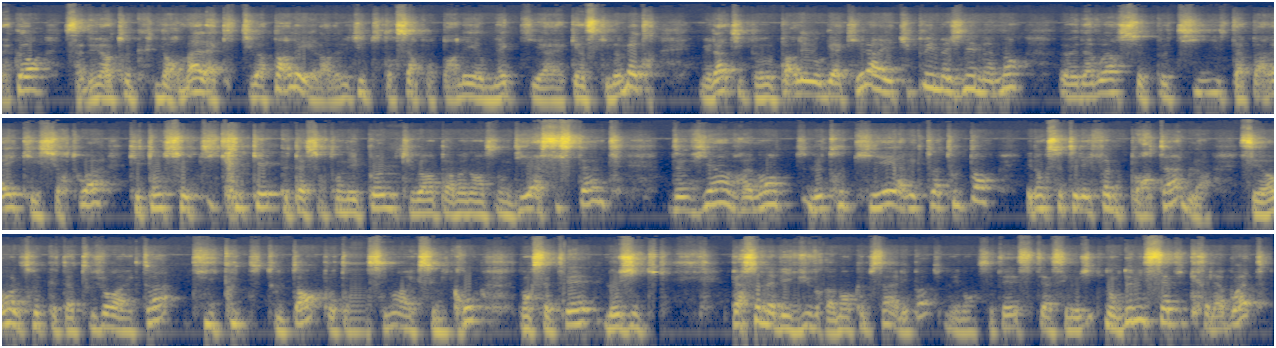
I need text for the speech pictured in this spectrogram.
d'accord? Ça devient un truc normal à qui tu vas parler. Alors, d'habitude, tu t'en sers pour parler au mec qui est à 15 km, mais là, tu peux parler au gars qui est là. Et tu peux imaginer maintenant euh, d'avoir ce petit appareil qui est sur toi, qui est ton, ce petit criquet que tu as sur ton épaule, tu vois, en permanence. Donc, dit assistant devient vraiment le truc qui est avec toi tout le temps. Et donc ce téléphone portable, c'est vraiment le truc que tu as toujours avec toi, qui écoute tout le temps, potentiellement avec ce micro. Donc c'était logique. Personne n'avait vu vraiment comme ça à l'époque, mais bon, c'était assez logique. Donc 2007, il crée la boîte,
